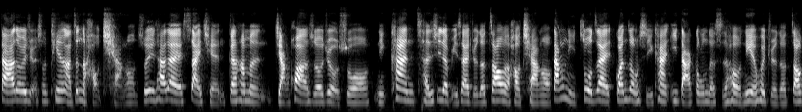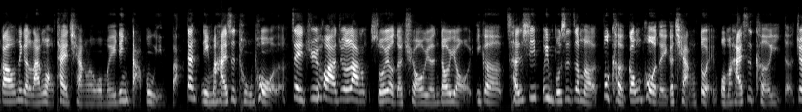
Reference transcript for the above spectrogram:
大家都会觉得说天啊，真的好强哦，所以他在赛前跟他们讲话的时候就有说，你看晨曦的比赛觉得糟了，好强哦，当你坐在观众席看伊达工的时候，你也会觉得糟糕，那个篮网太强了，我们一定打不赢吧，但你们还是突破了，这句话就让所有的球员都有一个晨曦并不是这么不可攻破的一个强队，我们还是可以的，就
